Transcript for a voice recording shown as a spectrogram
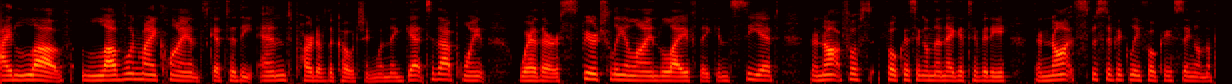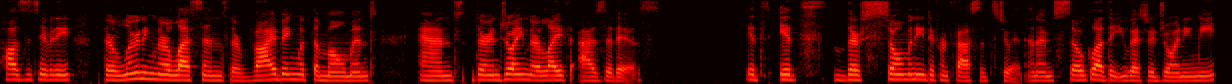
I love, love when my clients get to the end part of the coaching, when they get to that point where they're spiritually aligned life, they can see it. They're not fo- focusing on the negativity, they're not specifically focusing on the positivity, but they're learning their lessons, they're vibing with the moment, and they're enjoying their life as it is. It's it's there's so many different facets to it and I'm so glad that you guys are joining me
